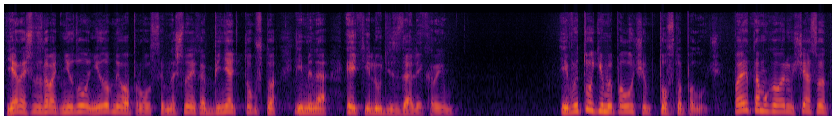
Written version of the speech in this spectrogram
Я начну задавать неудо- неудобные вопросы, начну их обвинять в том, что именно эти люди сдали Крым. И в итоге мы получим то, что получим. Поэтому, говорю, сейчас вот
